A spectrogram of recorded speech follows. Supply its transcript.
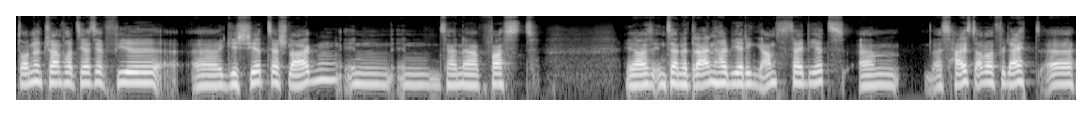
Donald Trump hat sehr, sehr viel äh, Geschirr zerschlagen in, in seiner fast, ja, in seiner dreieinhalbjährigen Amtszeit jetzt. Ähm, das heißt aber vielleicht, äh,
